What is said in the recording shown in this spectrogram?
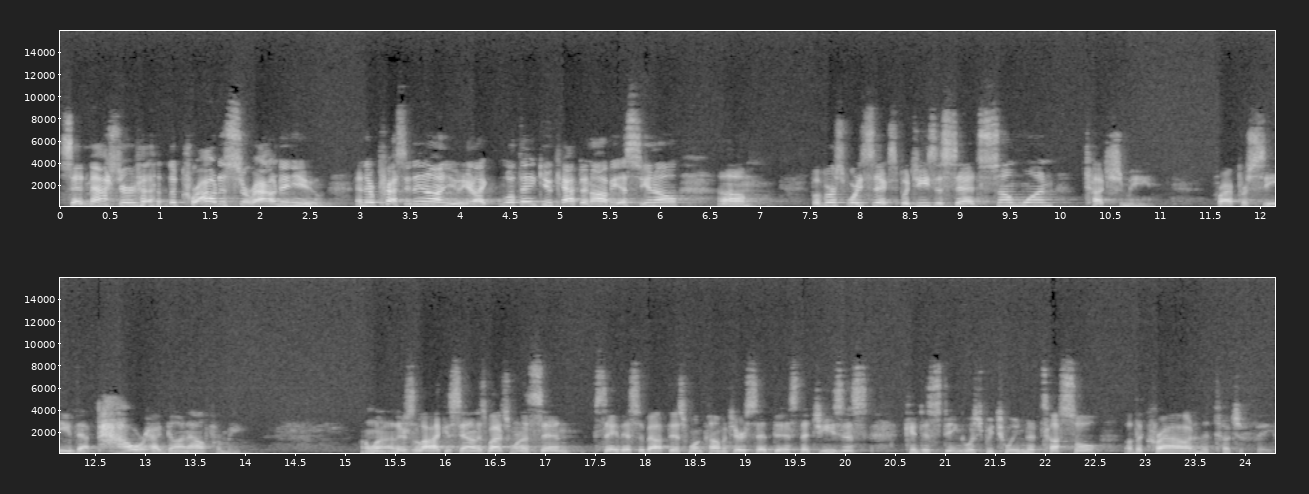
said, Master, the crowd is surrounding you and they're pressing in on you. And you're like, Well, thank you, Captain Obvious, you know. Um, but verse 46, but Jesus said, Someone touched me, for I perceived that power had gone out from me. Want, there's a lot I could say on this, but I just want to send, say this about this. One commentator said this that Jesus can distinguish between the tussle of the crowd and the touch of faith.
